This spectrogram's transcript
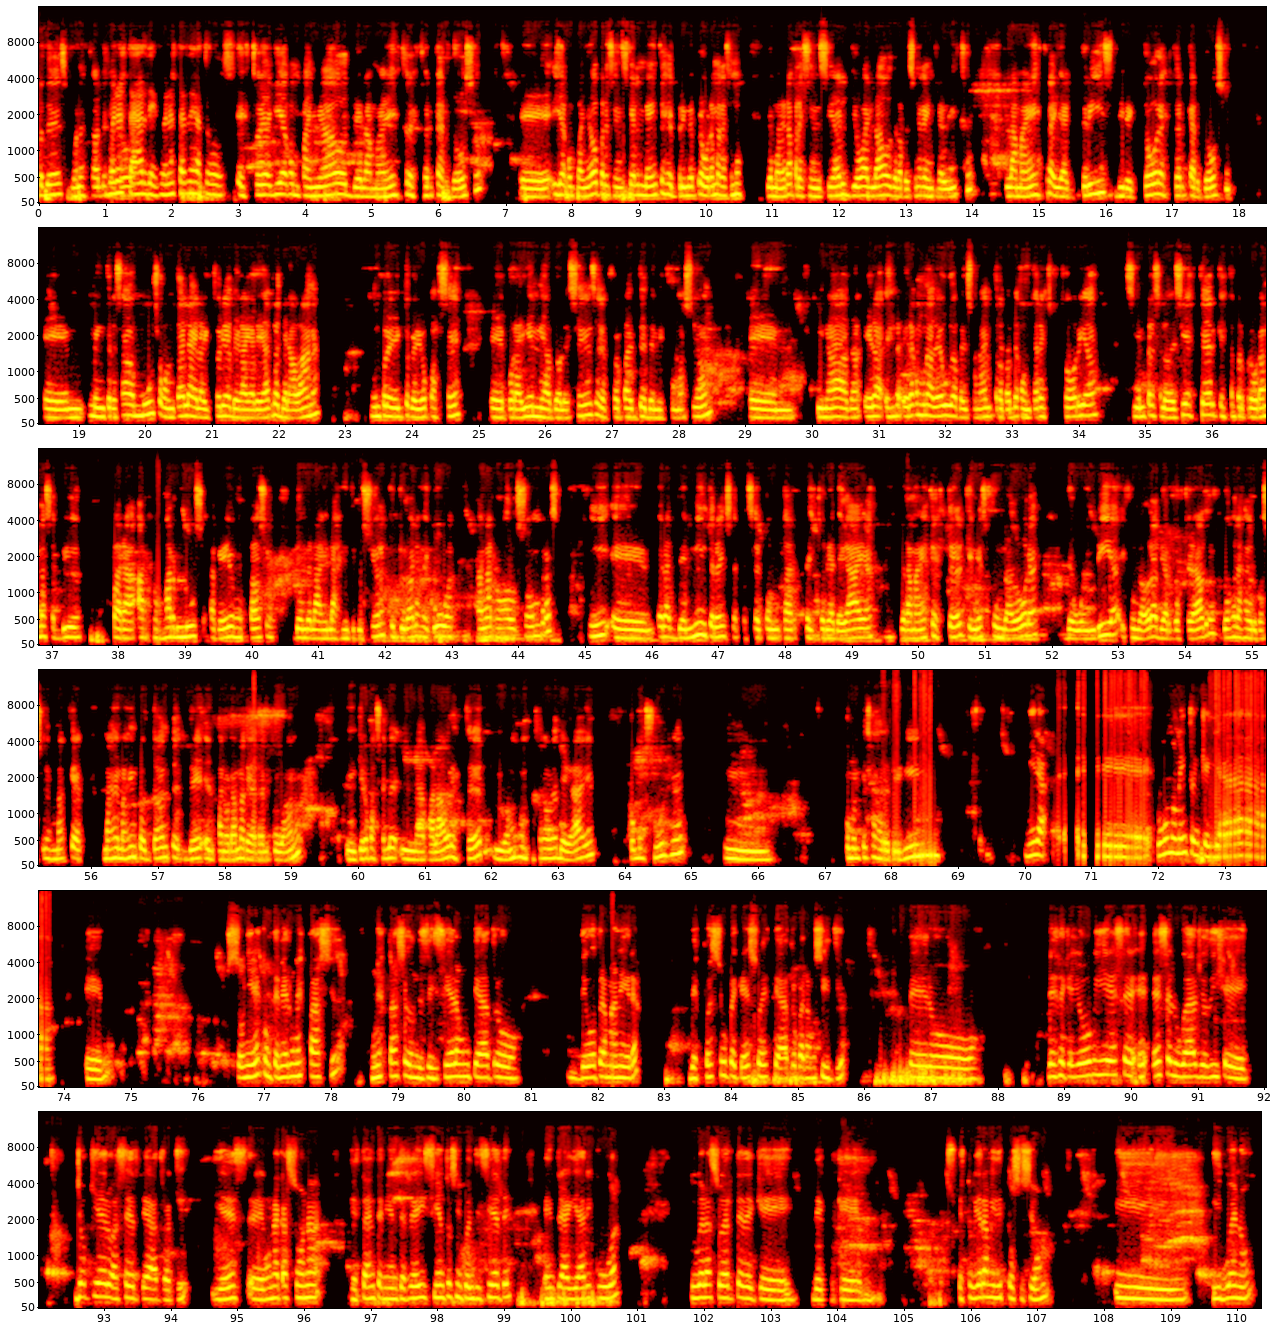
tardes, buenas tardes. Buenas tardes, buenas tardes a todos. Estoy aquí acompañado de la maestra Esther Cardoso eh, y acompañado presencialmente. Es el primer programa que hacemos de manera presencial, yo al lado de la persona que entrevisto, la maestra y actriz, directora Esther Cardoso. Eh, me interesaba mucho contarle de la historia de Gaia Teatro de La Habana, un proyecto que yo pasé eh, por ahí en mi adolescencia, que fue parte de mi formación. Eh, y nada, era, era, como una deuda personal tratar de contar historia. Siempre se lo decía Esther que este programa ha servido para arrojar luz a aquellos espacios donde las instituciones culturales de Cuba han arrojado sombras y eh, era de mi interés especial contar la historia de Gaia, de la maestra Esther, quien es fundadora de Buen Día y fundadora de Argos Teatro, dos de las agrupaciones más, que, más, más importantes del panorama teatral cubano. Y quiero pasarle la palabra a Esther y vamos a empezar a hablar de Gaia, cómo surge, mm, cómo empiezas a dirigir. Mira, eh, hubo un momento en que ya eh, soñé con tener un espacio, un espacio donde se hiciera un teatro de otra manera. Después supe que eso es teatro para un sitio, pero desde que yo vi ese, ese lugar, yo dije, yo quiero hacer teatro aquí. Y es eh, una casona que está en Teniente Rey 157, entre Aguiar y Cuba. Tuve la suerte de que, de que estuviera a mi disposición. Y, y bueno,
